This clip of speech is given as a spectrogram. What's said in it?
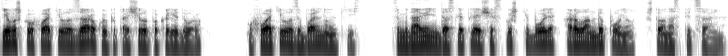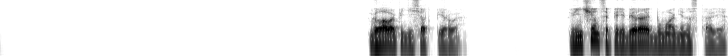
Девушка ухватила за руку и потащила по коридору. Ухватила за больную кисть. За мгновение до ослепляющей вспышки боли Орландо понял, что она специально. Глава 51. Винченцо перебирает бумаги на столе.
